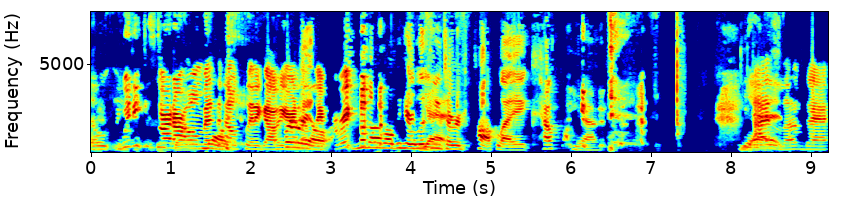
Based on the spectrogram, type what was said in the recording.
so we need to start our own methadone clinic out here. For in LA, real. for real. You know, I'm over here listening Yes. to her talk. Like, how? Yeah. I love that.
